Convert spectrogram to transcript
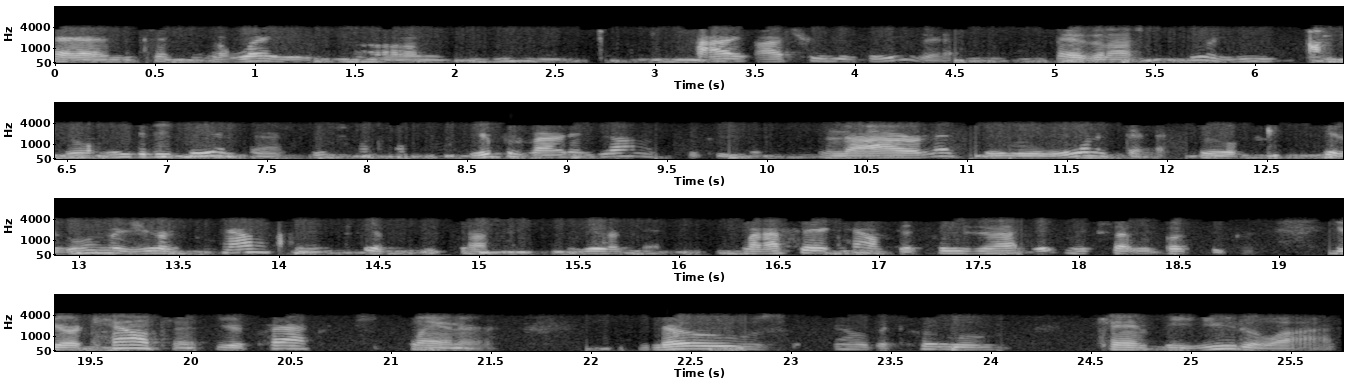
and in a way, um I I truly believe that. As an entrepreneur, you don't need to be paying taxes. you're providing jobs for people. And the IRS, they reward that. So as long as you're accountant, if you're, when I say accountant, please do not get mixed up with bookkeeper. Your accountant, your tax planner, knows how the code can be utilized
